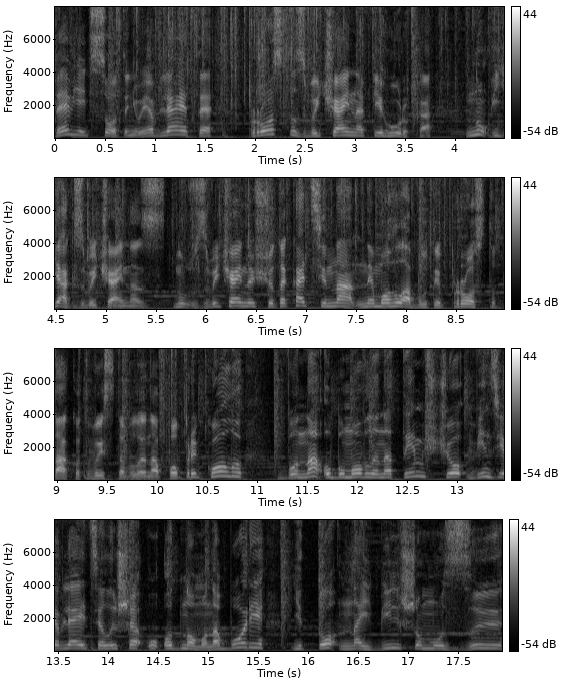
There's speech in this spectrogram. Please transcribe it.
9 сотень, уявляєте, просто звичайна фігурка. Ну, як звичайна? Ну, звичайно, що така ціна не могла бути просто так от виставлена по приколу. вона обумовлена тим, що він з'являється лише у одному наборі, і то найбільшому з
